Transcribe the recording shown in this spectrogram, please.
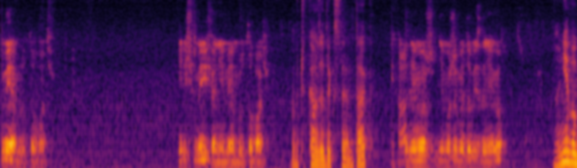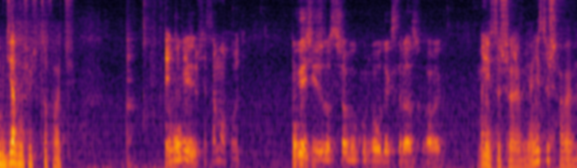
Nie miałem lutować. Mieliśmy iść, a nie miałem lutować. No czekam za Dexterem, tak? Cicho. To nie, moż, nie możemy dobiec do niego? No nie, bo dziad musimy się cofać. No tu mówię- jest już samochód. Mówię ci, że do strzału był kurwa u Dextera, słuchawek. Ja nie słyszałem, ja nie słyszałem.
